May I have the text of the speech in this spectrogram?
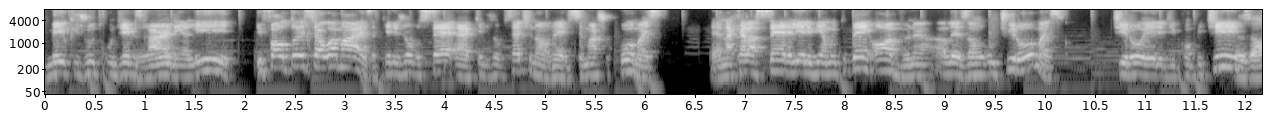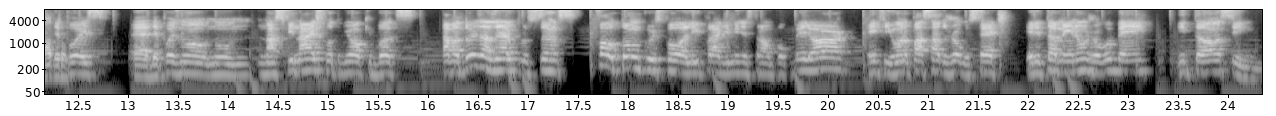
meio que junto com o James Sim. Harden ali. E faltou esse algo a mais. Aquele jogo 7, é, aquele jogo 7 não, né? Ele se machucou, mas é, naquela série ali ele vinha muito bem, óbvio, né? A lesão o tirou, mas tirou ele de competir. Exato. Depois, é, depois no, no, nas finais contra o Milwaukee Bucks, tava 2 a 0 para o Suns. Faltou um Chris Paul ali para administrar um pouco melhor. Enfim, o ano passado, o jogo 7, ele também não jogou bem. Então, assim,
